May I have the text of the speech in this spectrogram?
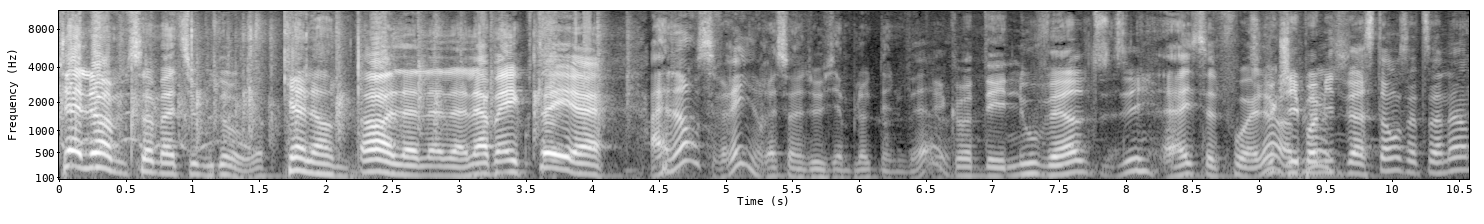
Quel homme, ça, Mathieu Boudreau. là. Quel homme. Oh là là là là. Ben écoutez. euh, Ah non, c'est vrai, il nous reste un deuxième bloc de nouvelles. Écoute, des nouvelles, tu dis? Hey, cette fois-là. Vu que j'ai pas mis de veston cette semaine?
